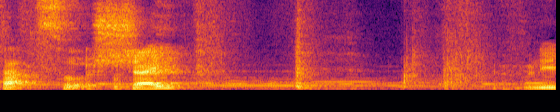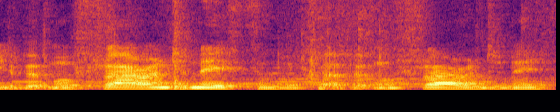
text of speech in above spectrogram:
that sort of shape. If we need a bit more flour underneath, then we'll put a bit more flour underneath.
